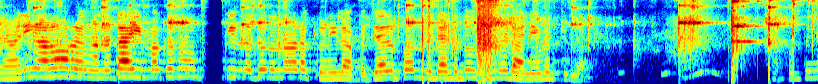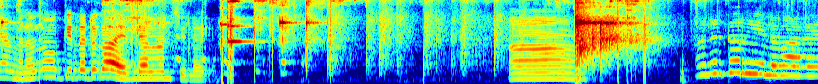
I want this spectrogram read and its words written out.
ഞാൻ ഇയാൾ ഉറങ്ങുന്ന ടൈമൊക്കെ നോക്കിയിരുന്നിട്ടൊന്നും നടക്കണില്ല. അപ്പൊ ചിലപ്പോ ഒന്നും രണ്ടും ദിവസം ഇടാനേ പറ്റില്ല. അപ്പൊ ഇപ്പൊ അങ്ങനെ നോക്കിയിരുന്നിട്ട് കാര്യമില്ല മനസ്സിലായി. ആ. അവനടുത്ത് അറിയല്ലേ വാവേ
